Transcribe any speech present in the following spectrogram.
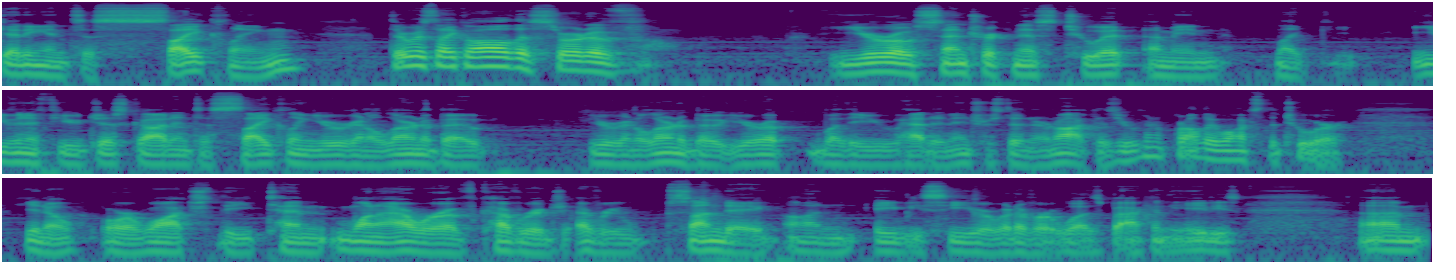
getting into cycling there was like all this sort of Eurocentricness to it. I mean, like even if you just got into cycling, you were going to learn about you were going to learn about Europe, whether you had an interest in it or not, because you were going to probably watch the tour, you know, or watch the 10, one hour of coverage every Sunday on ABC or whatever it was back in the 80s. Um,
